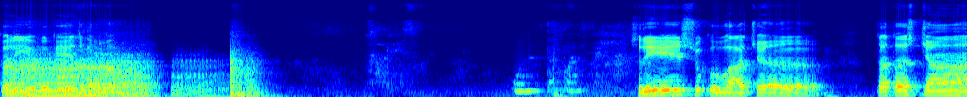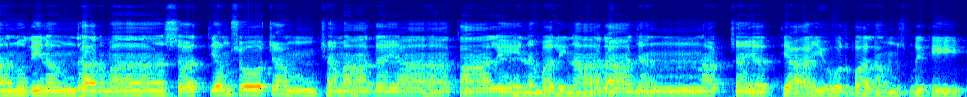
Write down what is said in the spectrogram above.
कलियुग के धर्म। श्रीशुकुवाच, ततश्चानुदिनं धर्म, सत्यं शोचं क्षमादया, कालेन बलिना राजन्नक्षयत्यायुर्बलं स्मृति।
